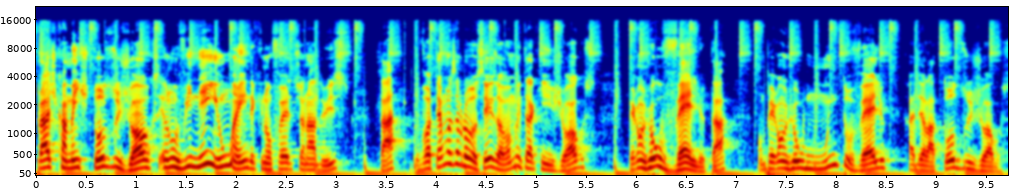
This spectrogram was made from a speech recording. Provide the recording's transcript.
praticamente todos os jogos. Eu não vi nenhum ainda que não foi adicionado isso, tá? Eu vou até mostrar pra vocês, ó. Vamos entrar aqui em jogos. Pegar um jogo velho, tá? Vamos pegar um jogo muito velho. Cadê lá? Todos os jogos.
